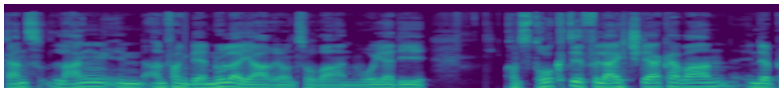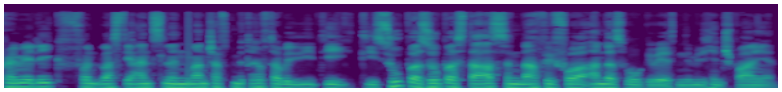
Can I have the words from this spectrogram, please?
ganz lang in Anfang der Nullerjahre und so waren, wo ja die Konstrukte vielleicht stärker waren in der Premier League, von was die einzelnen Mannschaften betrifft, aber die, die, die super Superstars sind nach wie vor anderswo gewesen, nämlich in Spanien.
